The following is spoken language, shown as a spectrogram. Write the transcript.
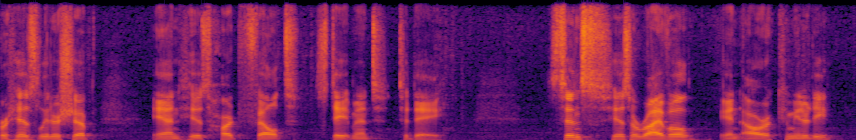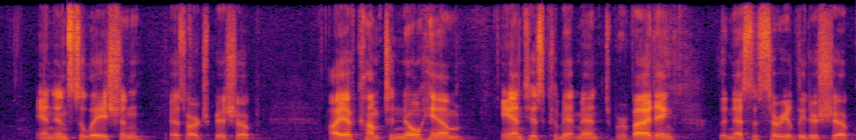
for his leadership and his heartfelt statement today. Since his arrival in our community and installation as Archbishop, I have come to know him and his commitment to providing the necessary leadership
